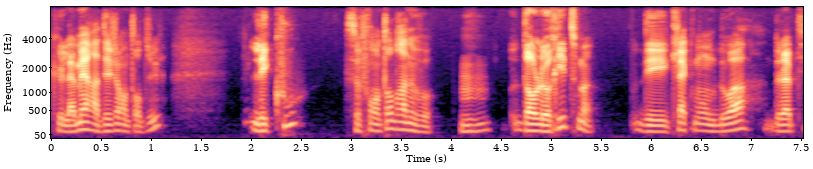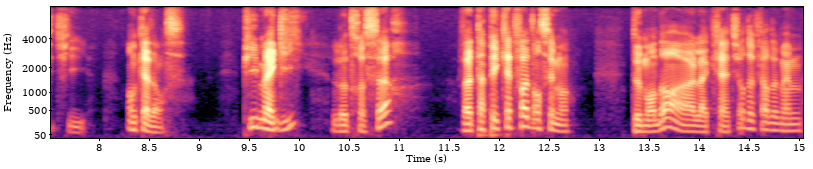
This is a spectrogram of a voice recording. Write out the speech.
que la mère a déjà entendus, les coups se font entendre à nouveau Mhm. dans le rythme des claquements de doigts de la petite fille, en cadence. Puis Maggie, l'autre sœur, va taper quatre fois dans ses mains, demandant à la créature de faire de même.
